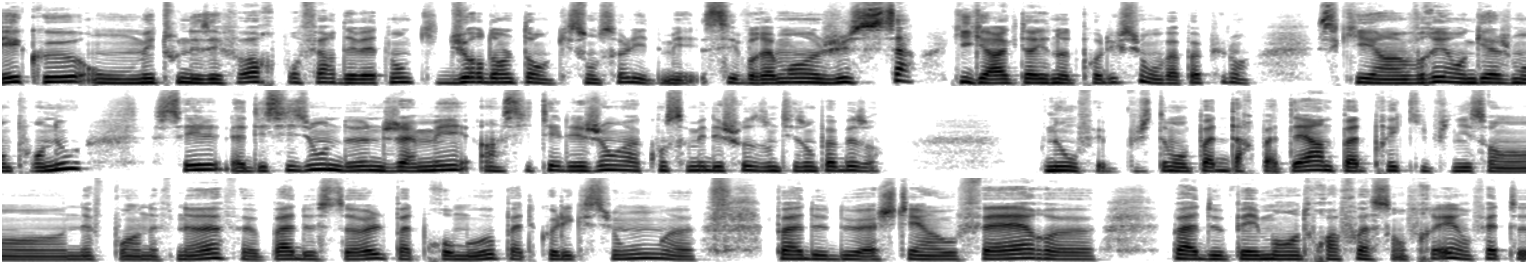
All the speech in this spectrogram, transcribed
et que on met tous nos efforts pour faire des vêtements qui durent dans le temps, qui sont solides. Mais c'est vraiment juste ça qui caractérise notre production. On va pas plus loin. Ce qui est un vrai engagement pour nous, c'est la décision de ne jamais inciter les gens à consommer des choses dont ils n'ont pas besoin. Nous, on fait justement pas de dark pattern, pas de prix qui finissent en 9.99, euh, pas de solde, pas de promo, pas de collection, euh, pas de, de acheter un offert, euh, pas de paiement en trois fois sans frais, en fait,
